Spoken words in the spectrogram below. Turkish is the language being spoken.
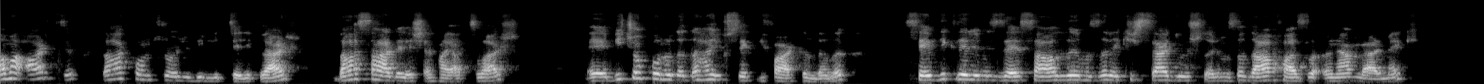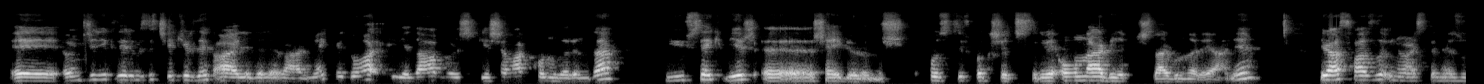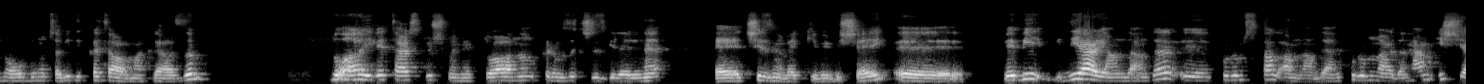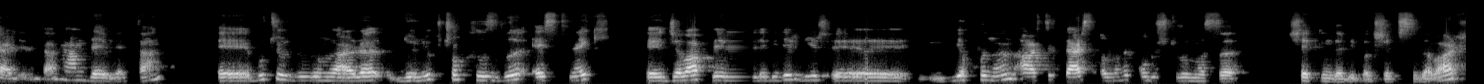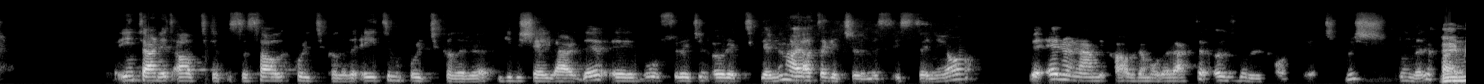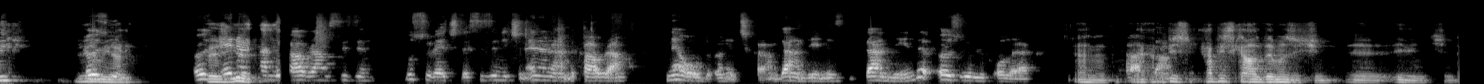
Ama artık daha kontrollü birliktelikler, daha sadeleşen hayatlar, e, birçok konuda daha yüksek bir farkındalık, sevdiklerimize, sağlığımıza ve kişisel duruşlarımıza daha fazla önem vermek, e, önceliklerimizi çekirdek ailelere vermek ve doğa ile daha barışık yaşamak konularında yüksek bir e, şey görülmüş. Pozitif bakış açısı ve onlar belirtmişler bunları yani. Biraz fazla üniversite mezunu olduğunu tabii dikkate almak lazım. Doğa ile ters düşmemek, doğanın kırmızı çizgilerine e, çizmemek gibi bir şey. E, ve bir diğer yandan da e, kurumsal anlamda yani kurumlardan hem iş yerlerinden hem devletten e, bu tür durumlara dönük çok hızlı, esnek e, cevap verilebilir bir e, yapının artık ders alınıp oluşturulması şeklinde bir bakış açısı da var. İnternet altyapısı, sağlık politikaları, eğitim politikaları gibi şeylerde e, bu sürecin öğrettiklerinin hayata geçirilmesi isteniyor. Ve en önemli kavram olarak da özgürlük ortaya çıkmış. Bunları Neymiş? Bilmiyorum. Öz, Özgür. En önemli kavram sizin bu süreçte sizin için en önemli kavram ne oldu öne çıkan dendiğiniz dendiğinde özgürlük olarak. Anladım. Yani hapis, hapis kaldığımız için e, evin içinde.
